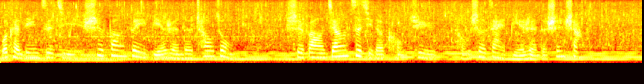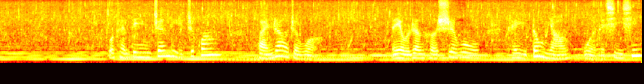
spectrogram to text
我肯定自己释放对别人的操纵，释放将自己的恐惧投射在别人的身上。我肯定真理之光环绕着我，没有任何事物可以动摇我的信心。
